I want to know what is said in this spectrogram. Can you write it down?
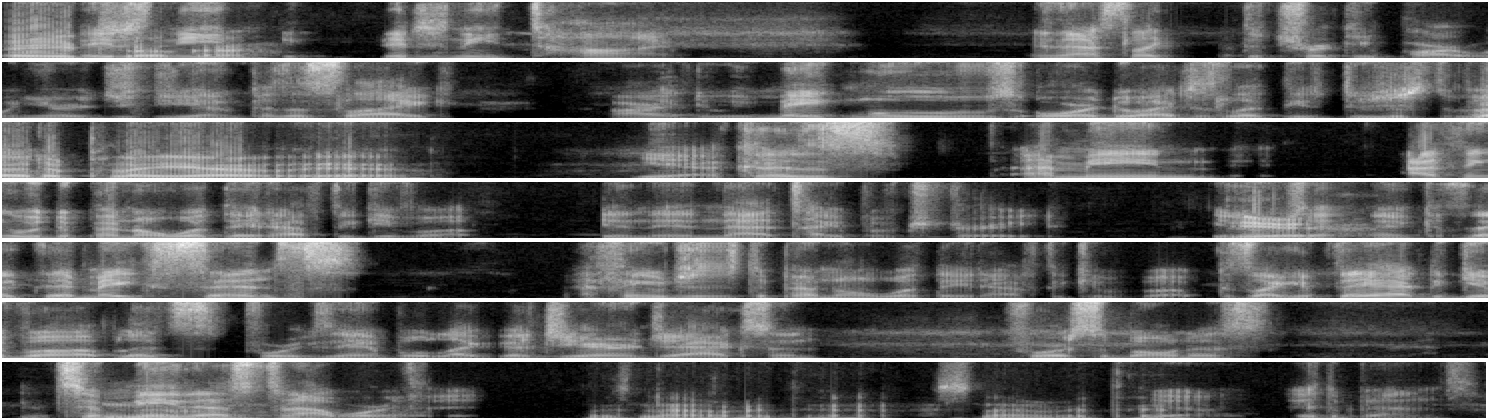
Trades? They just Okay. need they just need time. And that's like the tricky part when you're a GM because it's like, all right, do we make moves or do I just let these dudes Just let it play out. Yeah. Yeah, because I mean, I think it would depend on what they'd have to give up in, in that type of trade. You know what I'm saying? Because like that makes sense. I think it would just depend on what they'd have to give up. Because like if they had to give up, let's for example, like a Jaren Jackson for a Sabonis, to me that's not worth it. It's not worth it. It's not worth Yeah, it. it depends.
